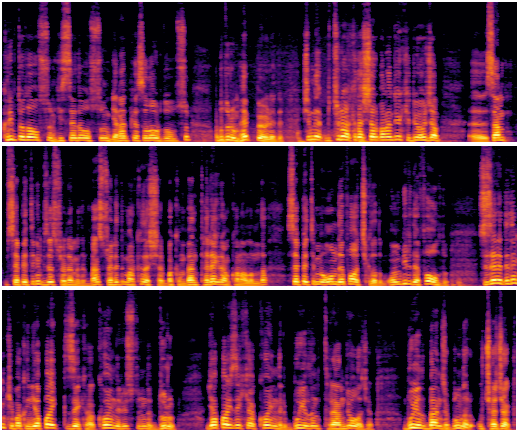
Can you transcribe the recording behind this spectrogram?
Kriptoda olsun, hissede olsun, genel piyasalarda olsun bu durum hep böyledir. Şimdi bütün arkadaşlar bana diyor ki diyor hocam e, sen sepetini bize söylemedin. Ben söyledim arkadaşlar. Bakın ben Telegram kanalımda sepetimi 10 defa açıkladım. 11 defa oldu. Sizlere dedim ki bakın yapay zeka coinleri üstünde durun. Yapay zeka coinleri bu yılın trendi olacak. Bu yıl bence bunlar uçacak.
